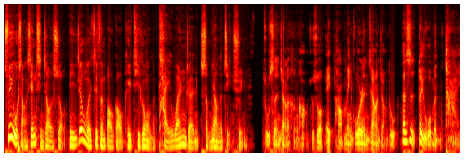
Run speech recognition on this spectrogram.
所以，我想先请教的是哦，你认为这份报告可以提供我们台湾人什么样的警讯？主持人讲的很好，就说：“哎，好，美国人这样的角度，但是对我们台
